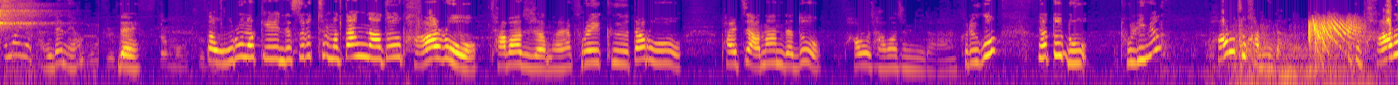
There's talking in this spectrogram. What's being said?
소망이 잘 되네요 네 딱 오르막길인데 스루틀만 딱 놔도 바로 잡아주잖아요. 브레이크 따로 밟지 않았는데도 바로 잡아줍니다. 그리고 그냥 또 노- 돌리면 바로 또 갑니다. 또 바로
